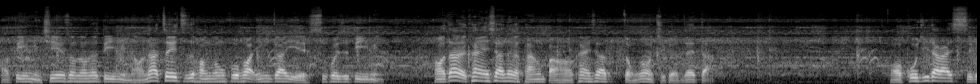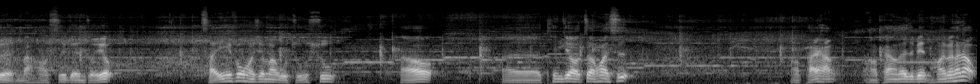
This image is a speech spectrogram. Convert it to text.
好，第一名，轻轻松松就第一名哈。那这一只皇宫孵化应该也是会是第一名。好，大家看一下那个排行榜哈，看一下总共有几个人在打。我估计大概十个人吧，哈，十个人左右。彩音凤凰小马五竹书，好，呃，天教召唤师，好，排行，好，排行在这边，好，有没有看到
